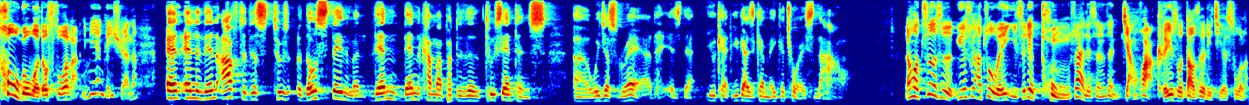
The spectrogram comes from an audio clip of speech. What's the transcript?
后果我都说了，你们现在可以选呐、 And and then after this two those statements, then then come up with the two sentence uh, we just read is that you can you guys can make a choice now. 然后这是约书亚作为以色列统帅的身份讲话，可以说到这里结束了。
